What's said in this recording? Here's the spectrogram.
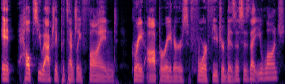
It helps you actually potentially find great operators for future businesses that you launch.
